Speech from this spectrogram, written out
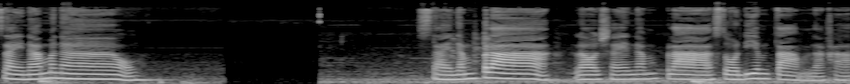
ใส่น้ำมะนาว ใส่น้ำปลา เราใช้น้ำปลาโซเดียมต่ำนะคะ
